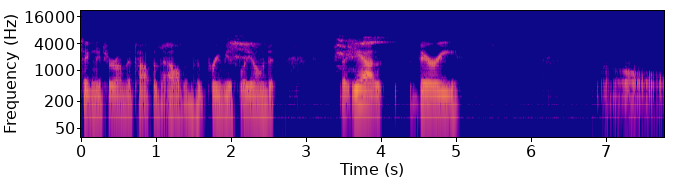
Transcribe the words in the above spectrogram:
signature on the top of the album who previously owned it. But yeah, very oh,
